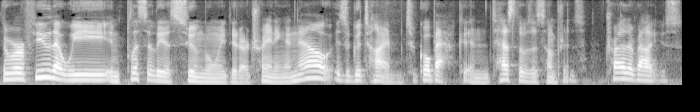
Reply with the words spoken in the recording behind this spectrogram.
There were a few that we implicitly assumed when we did our training, and now is a good time to go back and test those assumptions, try their values.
